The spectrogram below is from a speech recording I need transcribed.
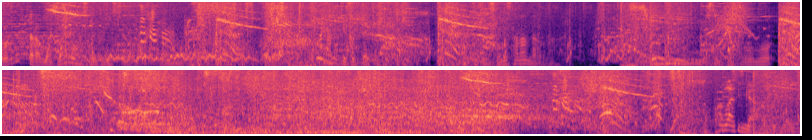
俺だったらもうどんどん走るふうにしちゃう。もう、早く削りたいから。多分その差なんだろうな。うん、もう、バッキリが多分ね、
